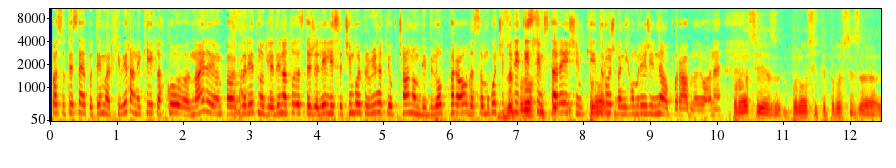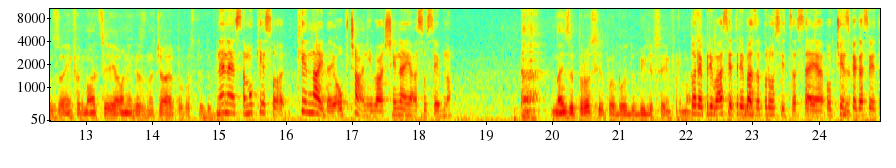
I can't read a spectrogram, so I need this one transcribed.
Pa so te seje potem arhivirane, ki jih lahko eh, najdejo in pa verjetno glede na to, da ste želeli se čim bolj približati občanom, bi bilo prav, da se omogoči tudi Zaprosite, tistim starejšim, ki pro... družbenih omrežij ne uporabljajo. Ne? Prosi, prosite, prosim za, za informacije javnega značaja, pa boste dobili. Ne, ne, samo kje, so, kje najdejo občani vaši, ne jaz osebno. Naj zaprosijo, pa bodo dobili vse informacije. Torej, pri vas je treba ja. zaprositi za seje ja. občinskega sveta.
